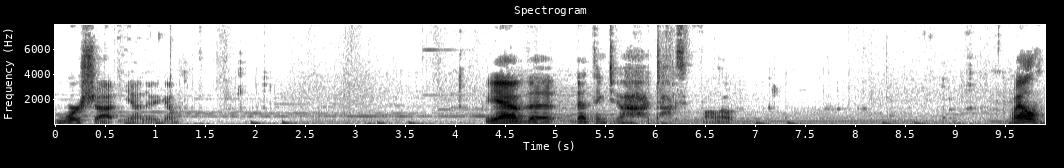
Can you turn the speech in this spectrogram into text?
worse shot. Yeah, there you go. We have the that thing too. Ah, oh, toxic fallout. Well,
